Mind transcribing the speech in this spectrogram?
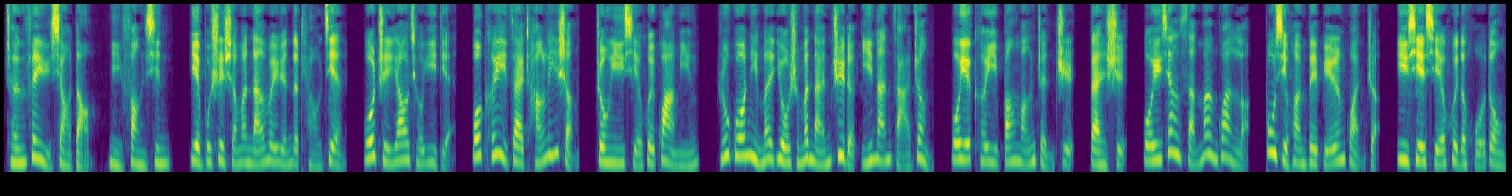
陈飞宇笑道：“你放心，也不是什么难为人的条件。我只要求一点，我可以在长林省中医协会挂名。如果你们有什么难治的疑难杂症，我也可以帮忙诊治。但是我一向散漫惯了，不喜欢被别人管着。一些协会的活动，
